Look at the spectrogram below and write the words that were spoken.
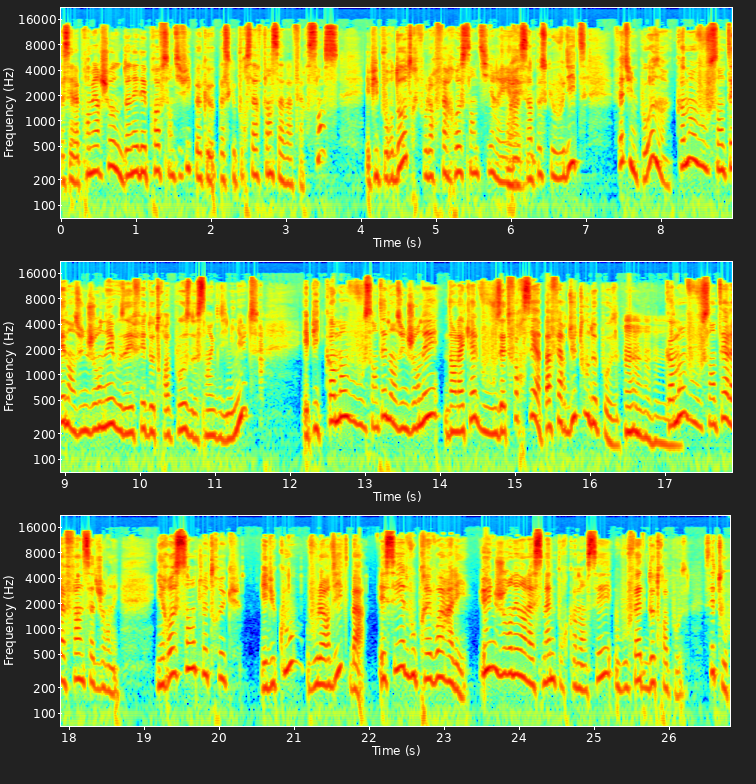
Ça, c'est la première chose. Donner des preuves scientifiques parce que, parce que pour certains, ça va faire sens. Et puis pour d'autres, il faut leur faire ressentir. Et Ouais. euh, c'est un peu ce que vous dites. Faites une pause. Comment vous vous sentez dans une journée? Vous avez fait deux, trois pauses de 5-10 minutes. Et puis comment vous vous sentez dans une journée dans laquelle vous vous êtes forcé à pas faire du tout de pause? Comment vous vous sentez à la fin de cette journée? Ils ressentent le truc. Et du coup, vous leur dites, bah, essayez de vous prévoir, allez, une journée dans la semaine pour commencer, vous faites deux, trois pauses. C'est tout.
